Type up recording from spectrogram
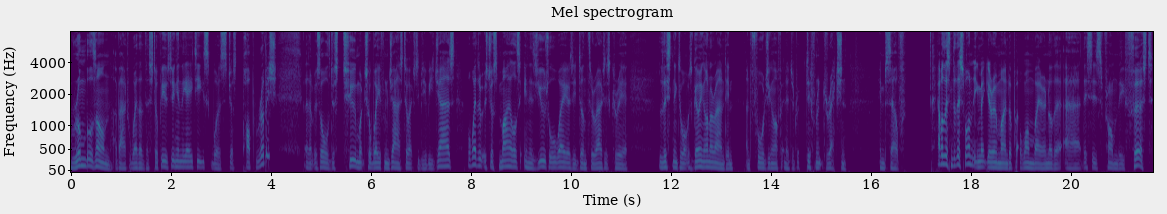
rumbles on about whether the stuff he was doing in the 80s was just pop rubbish, and it was all just too much away from jazz to actually be jazz, or whether it was just Miles in his usual way, as he'd done throughout his career, listening to what was going on around him and forging off in a different direction himself. Have a listen to this one. You can make your own mind up one way or another. Uh, this is from the first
